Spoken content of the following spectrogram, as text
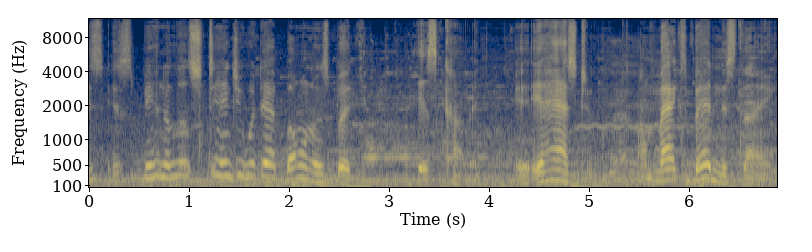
It's, it's being a little stingy with that bonus, but it's coming. It, it has to. I'm max betting this thing.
